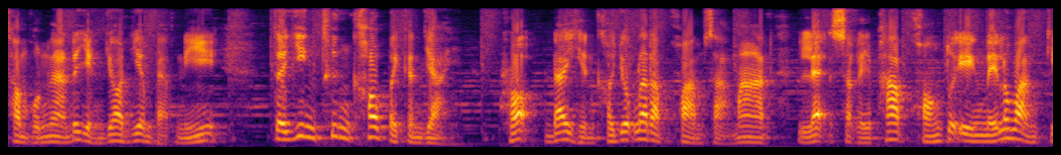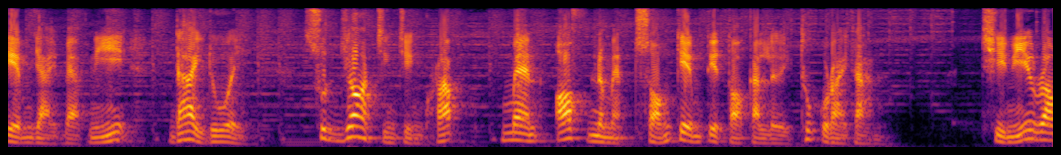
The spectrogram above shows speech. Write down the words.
ทำผลงานได้อย่างยอดเยี่ยมแบบนี้ แต่ยิ่งทึ่งเข้าไปกันใหญ่ เพราะได้เห็นเขายกระดับความสามารถ และศักยภาพของตัวเองในระหว่างเกมใหญ่แบบนี้ได้ด้วย สุดยอดจริง ๆ ครับ Man of the Match 2 เกมติดต่อกันเลยทุกรายการ ทีนี้เรา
